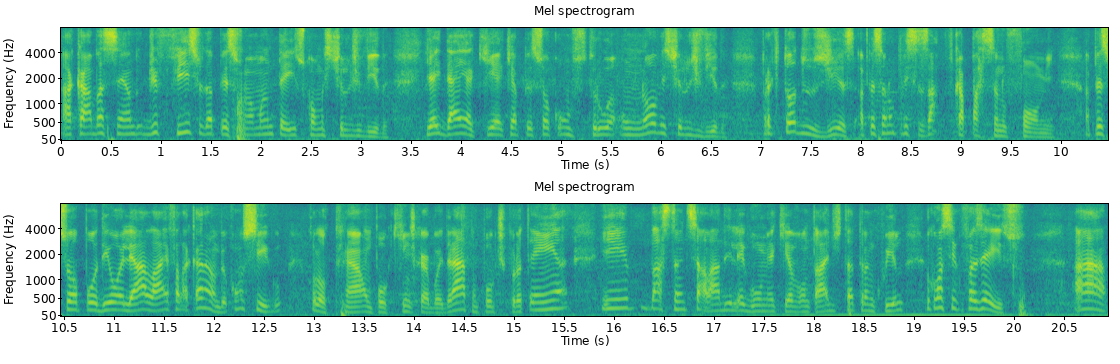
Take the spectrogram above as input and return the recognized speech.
acaba sendo difícil da pessoa manter isso como estilo de vida. E a ideia aqui é que a pessoa construa um novo estilo de vida, para que todos os dias a pessoa não precisar ficar passando fome, a pessoa poder olhar lá e falar: caramba, eu consigo colocar um pouquinho de carboidrato, um pouco de proteína e bastante salada e legume aqui à vontade, está tranquilo, eu consigo fazer isso. Ah,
